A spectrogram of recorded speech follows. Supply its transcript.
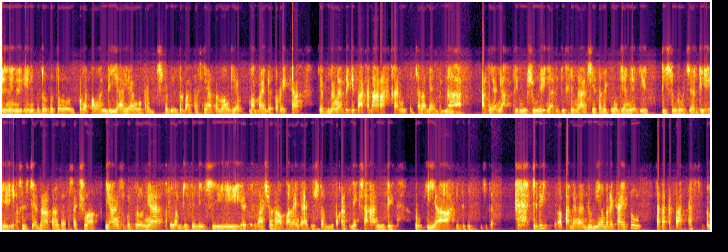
ini ini betul-betul pengetahuan dia yang ter, seperti terbatasnya atau memang dia main retorika dia bilang nanti kita akan arahkan ke jalan yang benar artinya nggak dimusuhi, nggak didiskriminasi, tapi kemudian ya di, disuruh jadi cisgender atau heteroseksual yang sebetulnya dalam definisi rasional paling itu sudah merupakan penyiksaan, jadi rukiah gitu-gitu. Jadi pandangan dunia mereka itu sangat terbatas gitu,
